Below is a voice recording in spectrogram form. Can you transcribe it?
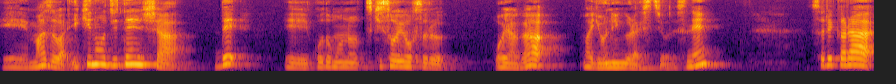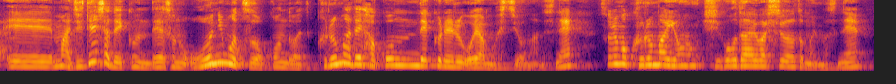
えー、まずは行きの自転車で、えー、子供の付き添いをする親が、まあ、4人ぐらい必要ですね。それから、えー、まあ自転車で行くんで、その大荷物を今度は車で運んでくれる親も必要なんですね。それも車4、4、5台は必要だと思いますね。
